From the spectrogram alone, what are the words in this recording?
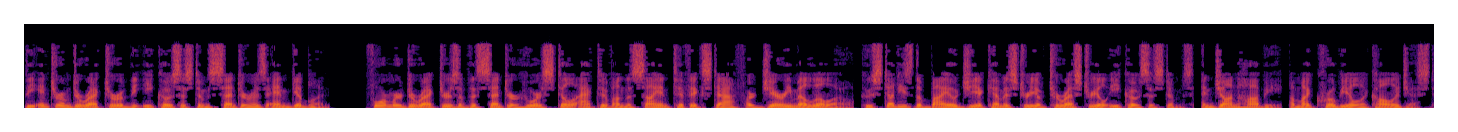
The interim director of the Ecosystems Center is Anne Giblin. Former directors of the center who are still active on the scientific staff are Jerry Melillo, who studies the biogeochemistry of terrestrial ecosystems, and John Hobbie, a microbial ecologist.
